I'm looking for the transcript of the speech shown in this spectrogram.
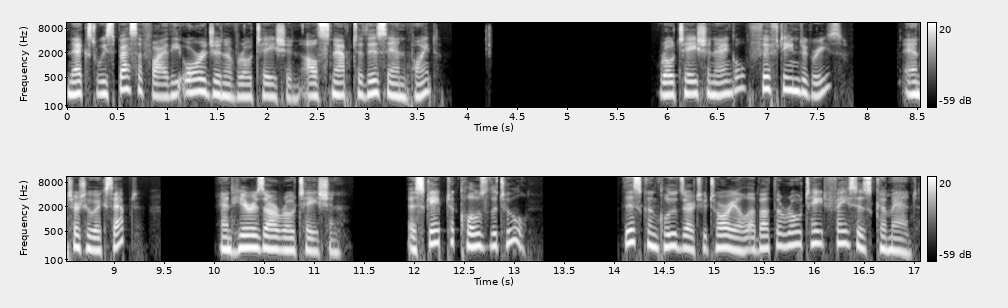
Next, we specify the origin of rotation. I'll snap to this endpoint. Rotation angle, 15 degrees. Enter to accept. And here is our rotation. Escape to close the tool. This concludes our tutorial about the Rotate Faces command.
